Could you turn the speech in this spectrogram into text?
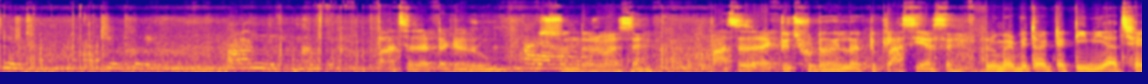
কিউট কিউট করে আরাম দেখতে পাঁচ হাজার টাকার রুম সুন্দর আছে। পাঁচ হাজার একটু ছোট হইল একটু ক্লাসি আছে। রুমের ভিতর একটা টিভি আছে।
